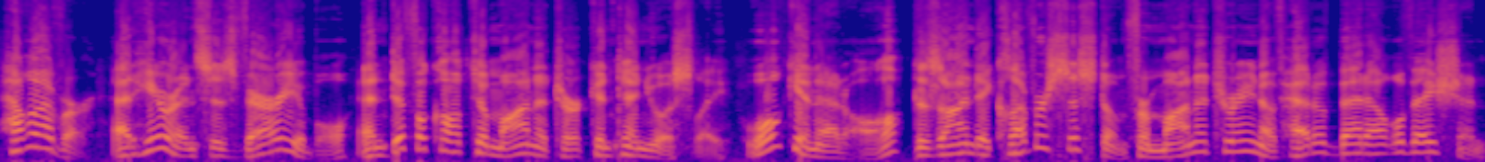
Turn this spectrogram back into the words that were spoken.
However, adherence is variable and difficult to monitor continuously. Wolken et al. designed a clever system for monitoring of head of bed elevation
